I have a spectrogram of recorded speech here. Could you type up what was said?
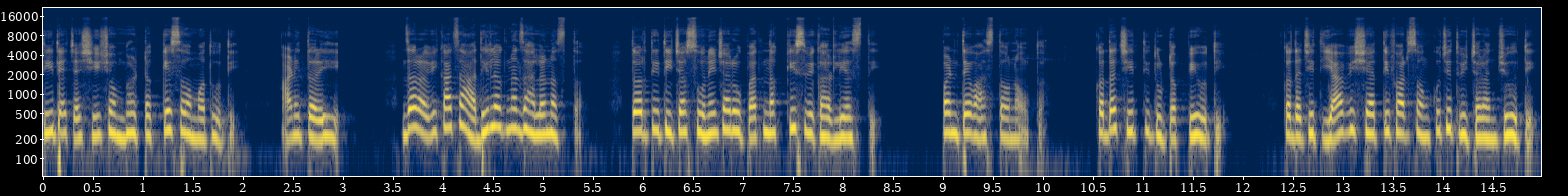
ती त्याच्याशी शंभर टक्के सहमत होती. आणि तरीही जर अविकाचं आधी लग्न झालं नसतं तर ती तिच्या सुनेच्या रूपात नक्की स्वीकारली असती. पण ते वास्तव नव्हतं. कदाचित ती दुटप्पी होती. कदाचित या विषयात ती फार संकुचित विचारांची होती.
